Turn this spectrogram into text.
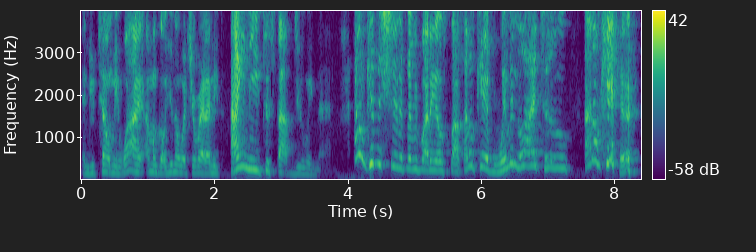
And you tell me why, I'm gonna go, you know what, you're right. I need I need to stop doing that. I don't give a shit if everybody else stops. I don't care if women lie too. I don't care.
